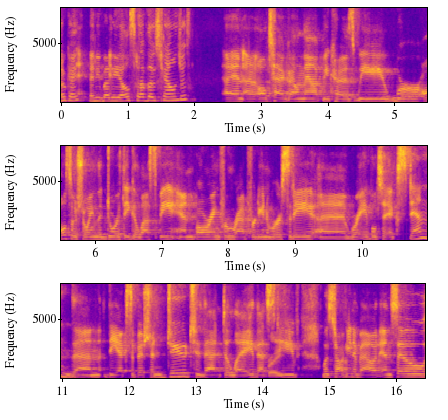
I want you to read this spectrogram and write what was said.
Okay. Anybody else have those challenges? And I'll tag on that because we were also showing the Dorothy Gillespie and borrowing from Radford University, uh, we're able to extend then the exhibition due to that delay that right. Steve was talking about. And so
